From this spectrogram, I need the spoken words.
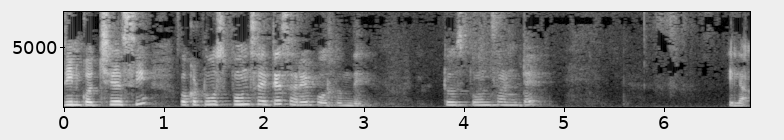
దీనికి వచ్చేసి ఒక టూ స్పూన్స్ అయితే సరిపోతుంది. టూ స్పూన్స్ అంటే ఇలా.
